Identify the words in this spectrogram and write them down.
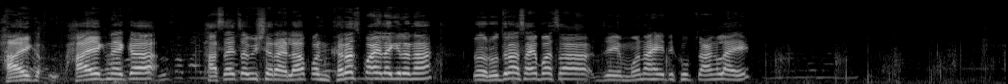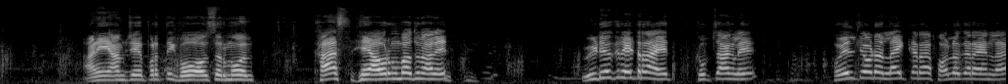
हा एक हा एक नाही का हसायचा विषय राहिला पण खरंच पाहायला गेलं ना तर रुद्रा साहेबाचा जे मन आहे ते खूप चांगलं आहे. आणि आमचे प्रत्येक भाऊ अवसर मोल खास हे औरंगाबादून आलेत. व्हिडिओ क्रिएटर आहेत खूप चांगले. होईल तेवढं लाईक करा फॉलो करा यांना.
